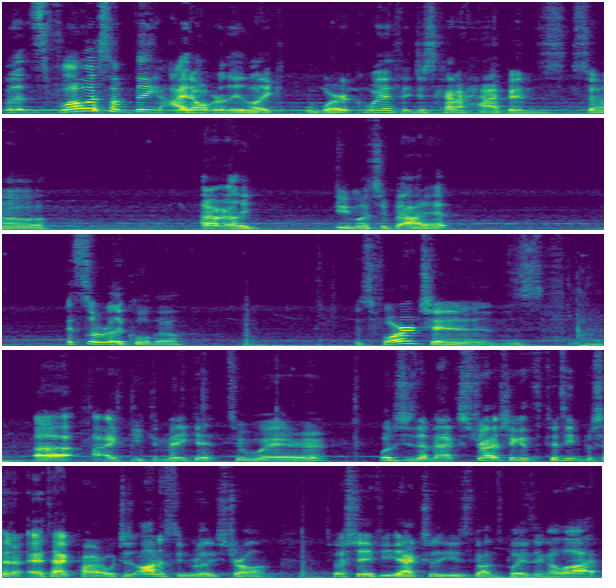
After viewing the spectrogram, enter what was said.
But it's flow is something I don't really like work with. It just kind of happens, so I don't really do much about it. It's still really cool though. Miss Fortune's, uh, I, you can make it to where when she's at max stretch, she gets 15% attack power, which is honestly really strong, especially if you actually use guns blazing a lot.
